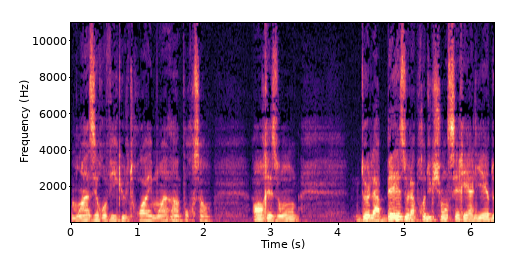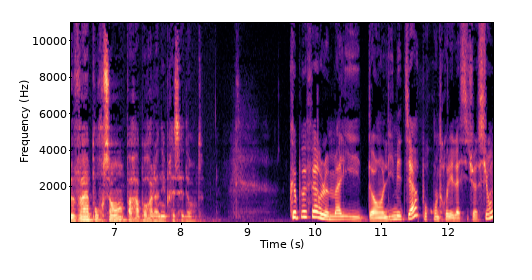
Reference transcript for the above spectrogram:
moins 0,3 et moins 1%, en raison de la baisse de la production céréalière de 20% par rapport à l'année précédente. Que peut faire le Mali dans l'immédiat pour contrôler la situation,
